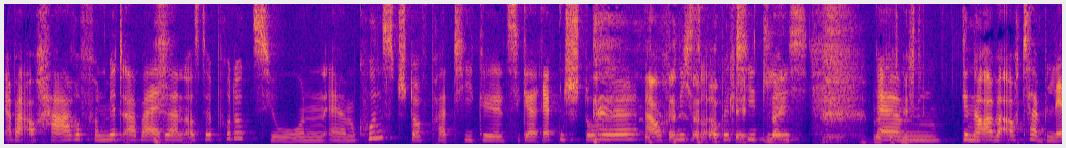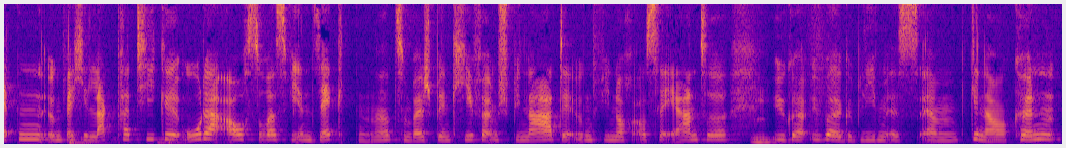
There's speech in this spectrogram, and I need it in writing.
aber auch Haare von Mitarbeitern aus der Produktion, ähm, Kunststoffpartikel, Zigarettenstummel, auch nicht so appetitlich. okay, ähm, nicht. Genau, aber auch Tabletten, irgendwelche Lackpartikel oder auch sowas wie Insekten, ne? zum Beispiel ein Käfer im Spinat, der irgendwie noch aus der Ernte mhm. über, übergeblieben ist. Ähm, genau, können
